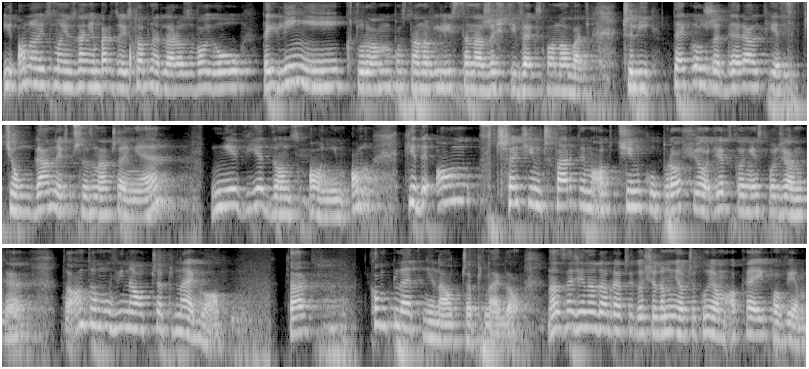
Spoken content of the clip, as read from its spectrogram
I ono jest moim zdaniem bardzo istotne dla rozwoju tej linii, którą postanowili scenarzyści wyeksponować, czyli tego, że Geralt jest wciągany w przeznaczenie, nie wiedząc o nim. On, kiedy on w trzecim, czwartym odcinku prosi o dziecko niespodziankę, to on to mówi na odczepnego. Tak? Kompletnie na odczepnego. Na zasadzie, no dobra, czego się do mnie oczekują, okej, powiem.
